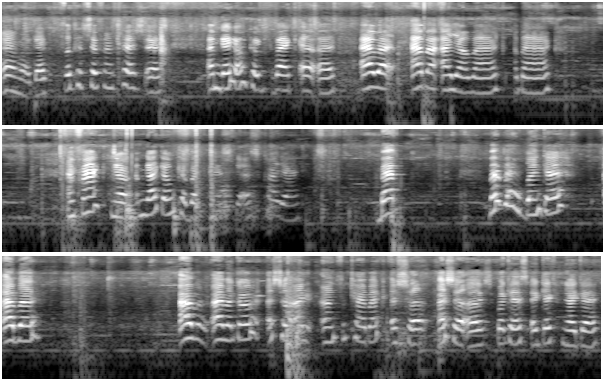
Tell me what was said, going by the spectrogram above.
Oh my god, look at different pictures. I'm to go back uh, uh, our, our other bag, back. In fact, no, I'm to go back this, guys, cut But, but, but, bunker, will, I will, I will go, shall, I, um, for Quebec, I shall, uh, because I get, I get,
